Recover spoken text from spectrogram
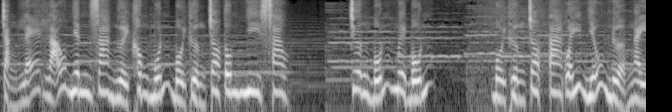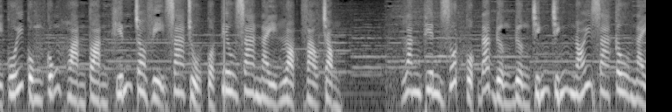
Chẳng lẽ lão nhân ra người không muốn bồi thường cho Tôn Nhi sao Chương 44 Bồi thường cho ta quấy nhiễu nửa ngày cuối cùng cũng hoàn toàn khiến cho vị gia chủ của tiêu gia này lọt vào chồng. Lăng thiên rốt cuộc đã đường đường chính chính nói ra câu này.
